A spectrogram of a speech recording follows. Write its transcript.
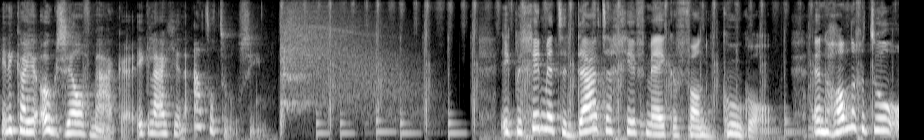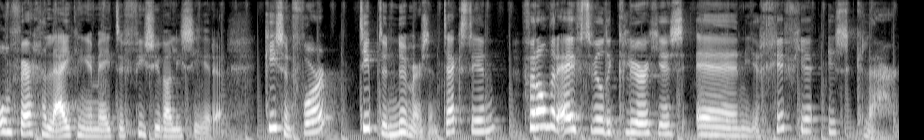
En die kan je ook zelf maken. Ik laat je een aantal tools zien. Ik begin met de Data GIF Maker van Google. Een handige tool om vergelijkingen mee te visualiseren. Kies een vorm, typ de nummers en tekst in, verander eventueel de kleurtjes en je gifje is klaar.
